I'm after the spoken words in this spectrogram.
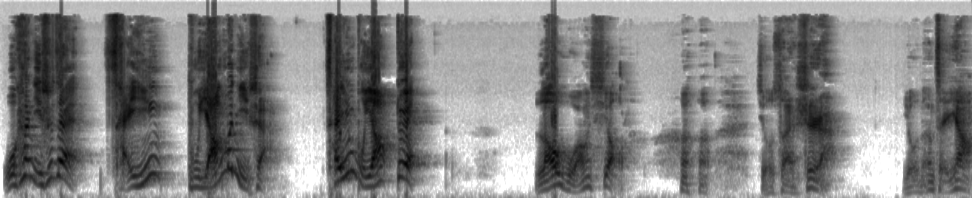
我看你是在采阴补阳吧？你是采阴补阳？”对，老古王笑了：“呵呵，就算是，又能怎样？”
